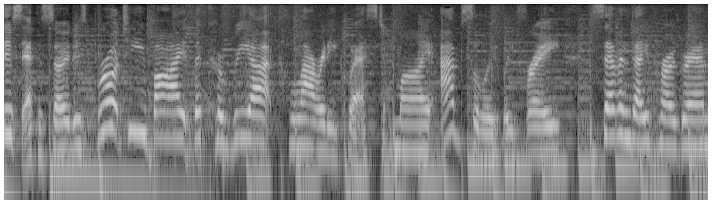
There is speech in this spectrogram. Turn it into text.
This episode is brought to you by the Career Clarity Quest, my absolutely free seven day program,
